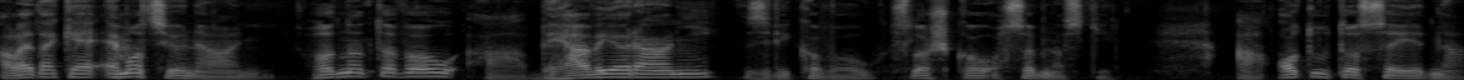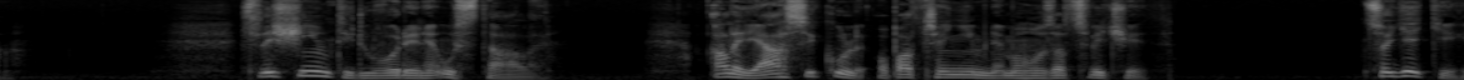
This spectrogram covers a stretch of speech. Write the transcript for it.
ale také emocionální, hodnotovou a behaviorální, zvykovou složkou osobnosti. A o tuto se jedná. Slyším ty důvody neustále. Ale já si kvůli opatřením nemohu zacvičit. Co děti?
